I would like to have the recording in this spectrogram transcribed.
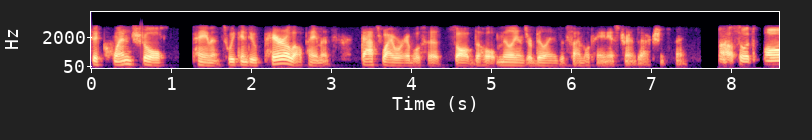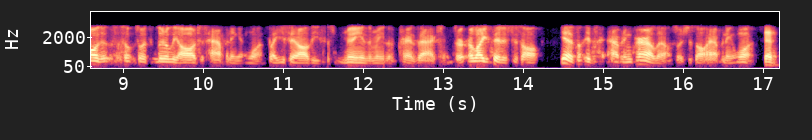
sequential payments, we can do parallel payments. That's why we're able to solve the whole millions or billions of simultaneous transactions thing. Wow, so it's all just, so, so it's literally all just happening at once. Like you said, all these millions and millions of transactions, or, or like you said, it's just all yeah, it's, it's happening parallel. So it's just all happening at once. That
